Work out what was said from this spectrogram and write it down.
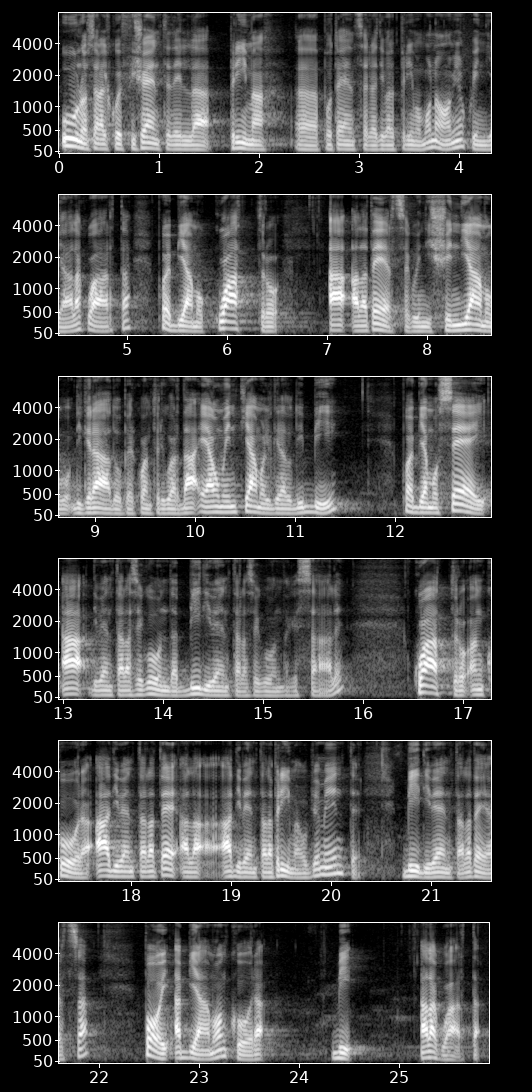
1 sarà il coefficiente della prima eh, potenza relativa al primo monomio, quindi A alla quarta, poi abbiamo 4 A alla terza, quindi scendiamo di grado per quanto riguarda A e aumentiamo il grado di B, poi abbiamo 6, A diventa la seconda, B diventa la seconda che sale, 4 ancora, A diventa la, alla, A diventa la prima ovviamente, B diventa la terza, poi abbiamo ancora B alla quarta.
